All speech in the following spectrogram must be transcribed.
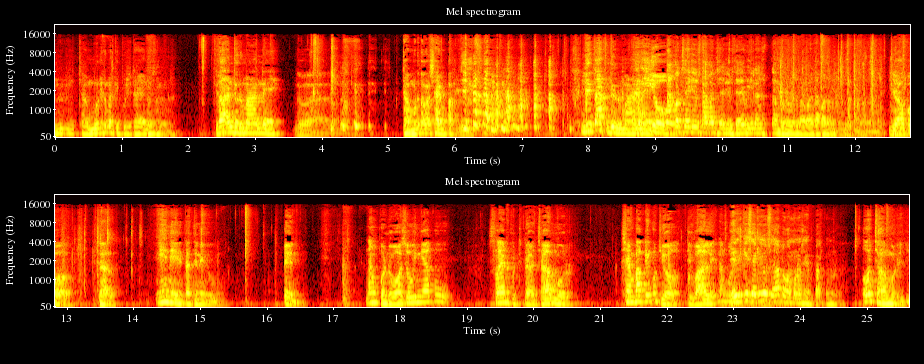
Heeh, jamur itu mesti budidayakno. Ditandur maneh. Wah. Jamur tuh kok sempak gitu. Ditandur maneh. Iya. Takon serius, takon serius. Saya ingin nang Bondowoso lah, takon. Ya apa? Jal. Ini tadi niku. Tin. Nang Bondowoso wingi aku selain budidaya jamur, sempak iku dia diwalik nang Eh, kono. iki serius apa ngomong sempak ngono? Oh, jamur iki.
